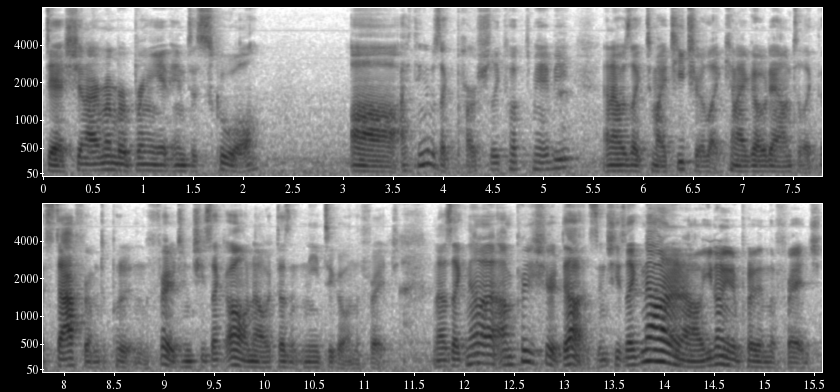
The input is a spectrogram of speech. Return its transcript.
dish. And I remember bringing it into school. Uh, I think it was like partially cooked maybe. And I was like to my teacher, like, can I go down to like the staff room to put it in the fridge? And she's like, oh no, it doesn't need to go in the fridge. And I was like, no, I'm pretty sure it does. And she's like, no, no, no, you don't need to put it in the fridge.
